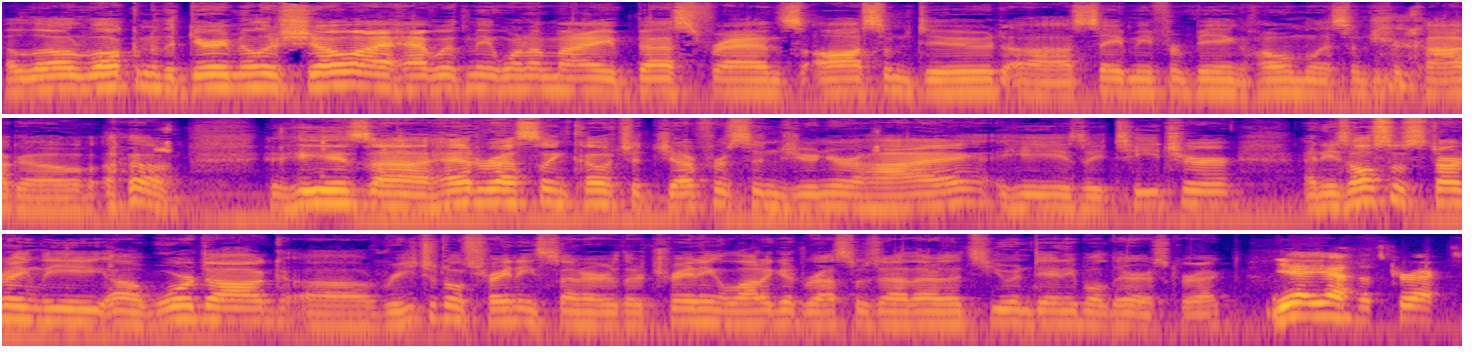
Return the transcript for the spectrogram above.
Hello and welcome to the Gary Miller Show. I have with me one of my best friends, awesome dude, uh, saved me from being homeless in Chicago. he is a head wrestling coach at Jefferson Junior High. He is a teacher, and he's also starting the uh, War Dog uh, Regional Training Center. They're training a lot of good wrestlers out there. That's you and Danny Balderas, correct? Yeah, yeah, that's correct.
